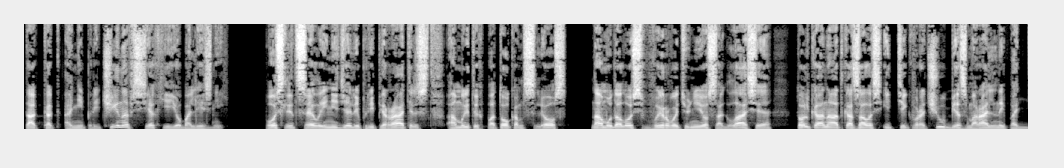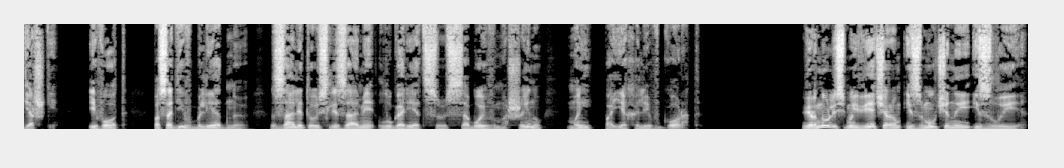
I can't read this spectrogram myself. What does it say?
так как они причина всех ее болезней. После целой недели препирательств, омытых потоком слез, нам удалось вырвать у нее согласие, только она отказалась идти к врачу без моральной поддержки. И вот, посадив бледную, залитую слезами лугарецию с собой в машину, мы поехали в город. Вернулись мы вечером, измученные и злые.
